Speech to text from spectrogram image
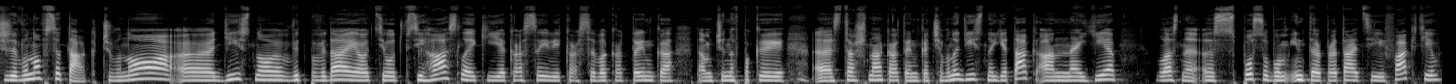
Чи воно все так? Чи воно е, дійсно відповідає оці от всі гасла, які є красиві, красива картинка, там чи навпаки е, страшна картинка? Чи воно дійсно є так, а не є власне е, способом інтерпретації фактів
